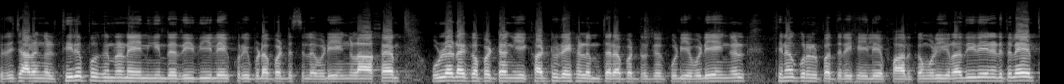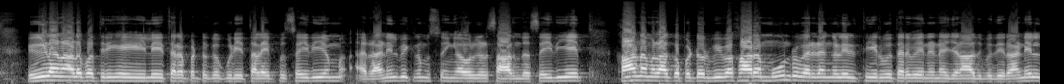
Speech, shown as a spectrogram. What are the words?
பிரச்சாரங்கள் திருப்புகின்றன என்கின்ற ரீதியிலே குறிப்பிடப்பட்ட சில விடயங்களாக உள்ளடக்கப்பட்ட அங்கே கட்டுரைகளும் தரப்பட்டிருக்கக்கூடிய விடயங்கள் தினக்குரல் பத்திரிகையிலே பார்க்க முடிகிறது. இதே நேரத்தில் ஈழநாடு பத்திரிகையிலே தரப்பட்டிருக்கக்கூடிய தலைப்பு செய்தியும் ரணில் விக்ரமசிங்க அவர்கள் சார்ந்த செய்தியே காணாமலாக்கப்பட்டோர் விவகாரம் மூன்று வருடங்களில் தீர்வு தருவேன் என ஜனாதிபதி ரணில்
